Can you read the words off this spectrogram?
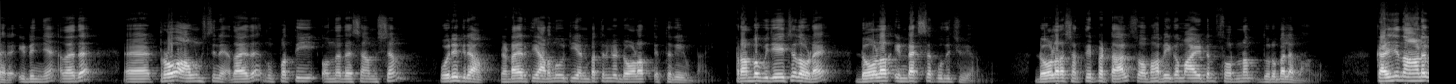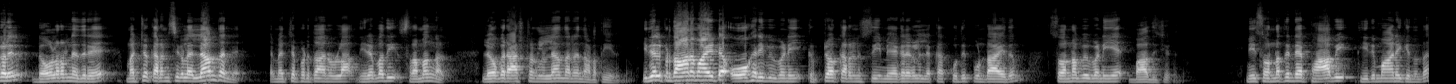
വരെ ഇടിഞ്ഞ് അതായത് ട്രോ ഔൺസിന് അതായത് മുപ്പത്തി ഒന്ന് ദശാംശം ഒരു ഗ്രാം രണ്ടായിരത്തി അറുന്നൂറ്റി എൺപത്തിരണ്ട് ഡോളർ എത്തുകയുണ്ടായി. ട്രംപ് വിജയിച്ചതോടെ ഡോളർ ഇൻഡെക്സ് കുതിച്ചുയർന്നു. ഡോളർ ശക്തിപ്പെട്ടാൽ സ്വാഭാവികമായിട്ടും സ്വർണം ദുർബലമാകും. കഴിഞ്ഞ നാളുകളിൽ ഡോളറിനെതിരെ മറ്റു കറൻസികളെല്ലാം തന്നെ മെച്ചപ്പെടുത്താനുള്ള നിരവധി ശ്രമങ്ങൾ ലോകരാഷ്ട്രങ്ങളെല്ലാം തന്നെ നടത്തിയിരുന്നു. ഇതിൽ പ്രധാനമായിട്ട് ഓഹരി വിപണി ക്രിപ്റ്റോ കറൻസി മേഖലകളിലൊക്കെ കുതിപ്പുണ്ടായതും സ്വർണ വിപണിയെ ബാധിച്ചിരുന്നു. ഇനി സ്വർണത്തിന്റെ ഭാവി തീരുമാനിക്കുന്നത്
